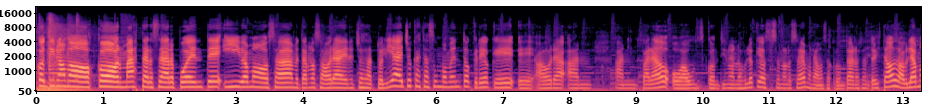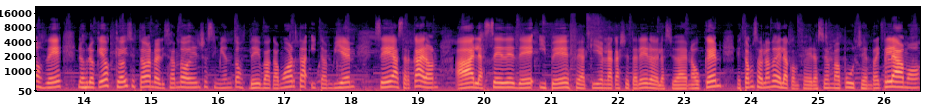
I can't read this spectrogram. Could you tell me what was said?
Continuamos con más tercer puente y vamos a meternos ahora en hechos de actualidad. Hechos que hasta hace un momento creo que eh, ahora han, han parado o aún continúan los bloqueos, eso no lo sabemos, le vamos a preguntar a nuestro entrevistado. Hablamos de los bloqueos que hoy se estaban realizando en yacimientos de Vaca Muerta y también se acercaron a la sede de IPF aquí en la calle Talero de la ciudad de Nauquén. Estamos hablando de la Confederación Mapuche en reclamo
